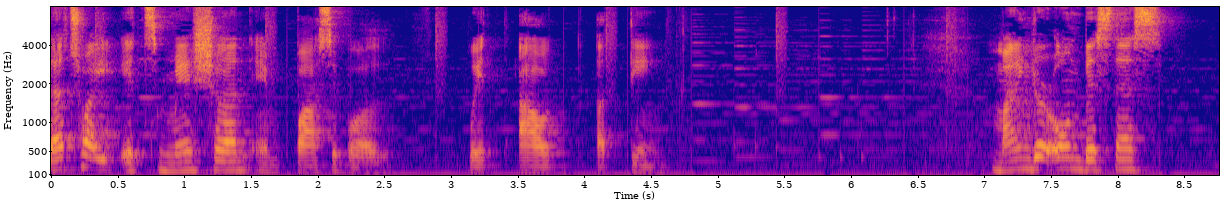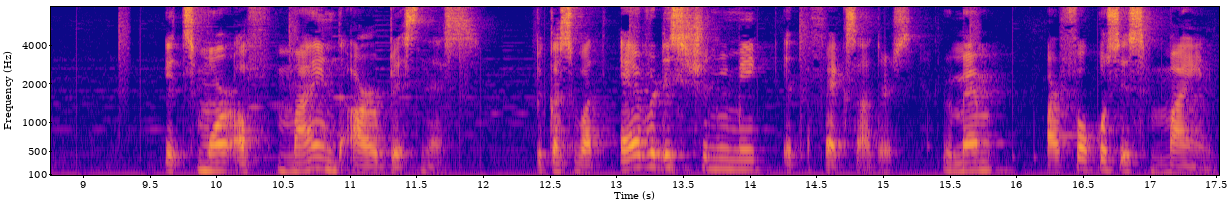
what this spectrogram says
That's why it's mission impossible without a team. Mind your own business. It's more of mind our business because whatever decision we make it affects others. Remember our focus is mind.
